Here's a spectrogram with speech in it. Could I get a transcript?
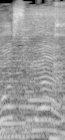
What's that?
